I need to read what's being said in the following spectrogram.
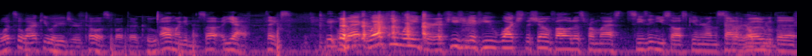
What's a wacky wager? Tell us about that, Coop. Oh my goodness. Uh, yeah. Thanks. Wack, wacky wager. If you if you watched the show and followed us from last season, you saw Skinner on the side of the road with a,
